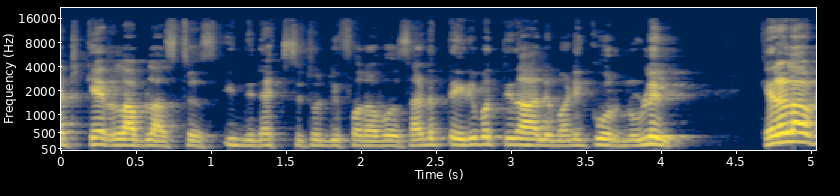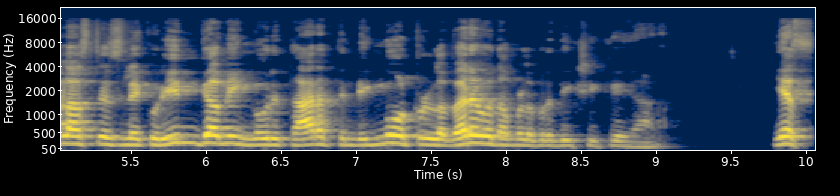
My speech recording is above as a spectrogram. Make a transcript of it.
at Kerala Blasters in the next twenty four hours അടുത്ത ഇരുപത്തിനാല് മണിക്കൂറിനുള്ളിൽ കേരള ബ്ലാസ്റ്റേഴ്സിലേക്ക് ഒരു ഇൻകമിങ് ഒരു താരത്തിന്റെ ഇങ്ങോട്ടുള്ള വരവ് നമ്മൾ പ്രതീക്ഷിക്കുകയാണ്. യെസ്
